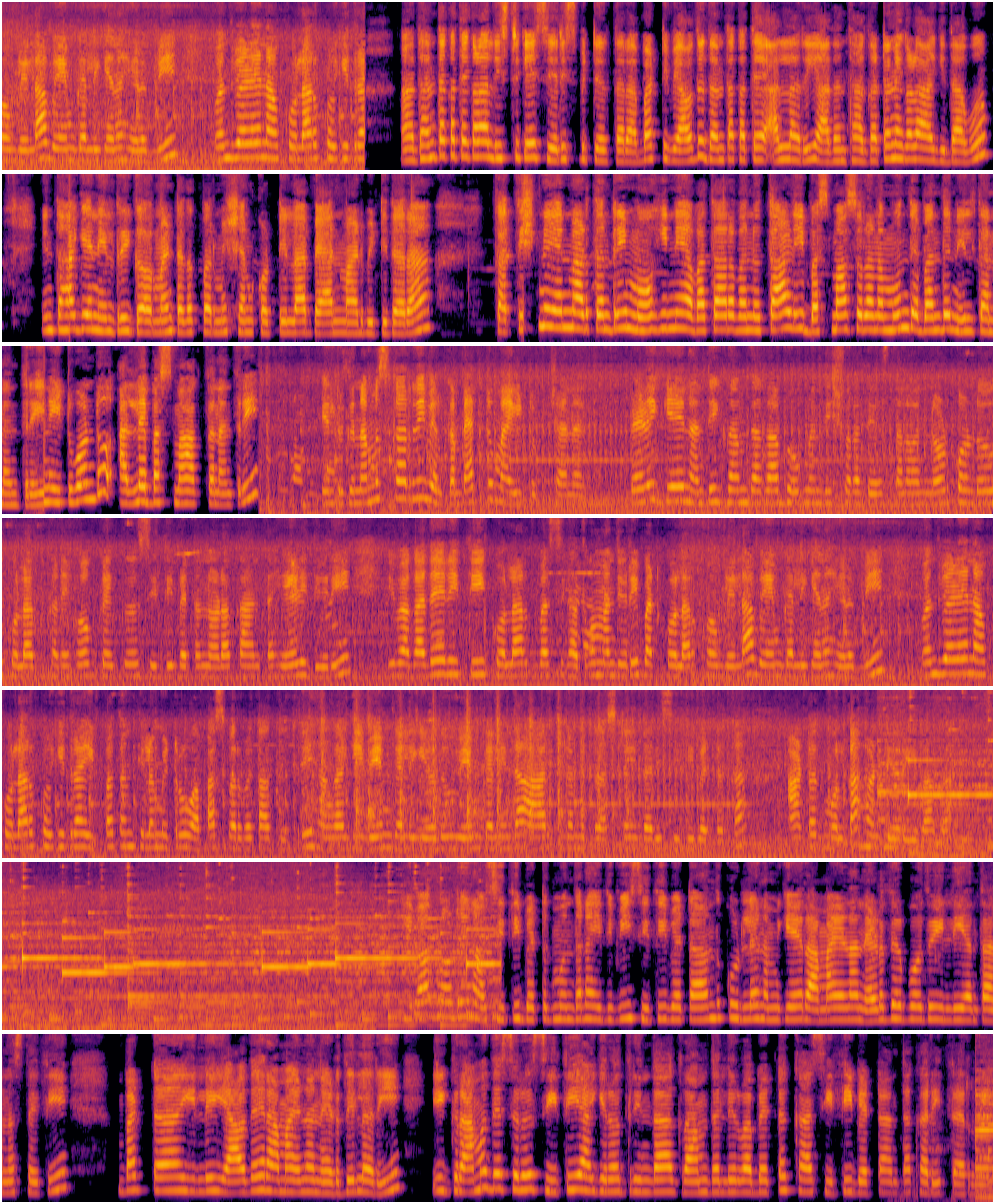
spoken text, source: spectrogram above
ಹೋಗ್ಲಿಲ್ಲ ವೇಮ್ಗಲ್ಲಿಗೆನ ಹೇಳಿದ್ವಿ. ಒಂದ್ ವೇಳೆ ನಾವು ಕೋಲಾರಕ್ಕೆ ಹೋಗಿದ್ರ ದಂತಕಥೆಗಳ ಲಿಸ್ಟ್ಗೆ ಸೇರಿಸ್ಬಿಟ್ಟಿರ್ತಾರ. ಬಟ್ ಇವ್ಯಾವ್ದು ದಂತಕಥೆ ಅಲ್ಲ ರೀ, ಆದಂತಹ ಘಟನೆಗಳು ಆಗಿದಾವು ಇಂತಹಾಗೇನಿಲ್ರಿ ಗವರ್ಮೆಂಟ್ ಅದಕ್ ಪರ್ಮಿಷನ್ ಕೊಟ್ಟಿಲ್ಲ ಬ್ಯಾನ್ ಮಾಡ್ಬಿಟ್ಟಿದಾರ. ಕೃಷ್ಣ ಏನ್ ಮಾಡ್ತಾನ್ರಿ, ಮೋಹಿನಿ ಅವತಾರವನ್ನು ತಾಳಿ ಭಸ್ಮಾಸುರನ ಮುಂದೆ ಬಂದು ನಿಲ್ತಾನಂತ್ರಿ. ಇಟ್ಕೊಂಡು ಅಲ್ಲೇ ಭಸ್ಮ ಹಾಕ್ತಾನಂತ್ರಿ ಎಲ್ರಿಗೂ ನಮಸ್ಕಾರ ರೀ welcome back to my YouTube channel ಬೆಳಿಗ್ಗೆ ನಂದಿಗ್ರಾಮದಾಗ ಭೋಗನಂದೀಶ್ವರ ದೇವಸ್ಥಾನವನ್ನು ನೋಡಿಕೊಂಡು ಕೋಲಾರದ ಕಡೆ ಹೋಗಬೇಕು, ಸಿದ್ಧಿ ಬೆಟ್ಟ ನೋಡಕ ಅಂತ ಹೇಳಿದ್ವಿ ರೀ ಇವಾಗ ಅದೇ ರೀತಿ ಕೋಲಾರದ ಬಸ್ಸಿಗೆ ಹತ್ಕೊಂಡ್ ಬಂದಿವ್ರಿ, ಬಟ್ ಕೋಲಾರಕ್ಕೆ ಹೋಗಲಿಲ್ಲ. ವೇಮ್ಗಲ್ಲಿಗೆನ ಹೇಳಿದ್ವಿ. ಒಂದು ವೇಳೆ ನಾವು ಕೋಲಾರಕ್ಕೆ ಹೋಗಿದ್ರೆ ಇಪ್ಪತ್ತೊಂದು ಕಿಲೋಮೀಟರ್ ವಾಪಸ್ ಬರ್ಬೇಕಾಗ್ತಿತ್ರಿ. ಹಾಗಾಗಿ ವೇಮ್ಗಲ್ಲಿಗೆ ಇಳಿದು ವೇಮ್ಗಲ್ಲಿಂದ ಆರು ಕಿಲೋಮೀಟರ್ ಅಷ್ಟೇ ಇದೆ ರೀ ಸಿದ್ಧಿ ಬೆಟ್ಟಕ್ಕೆ. ಆಟೋದ ಮೂಲಕ ಹೊಂಟಿವ್ರಿ ಇವಾಗ. ಇವಾಗ ನೋಡ್ರಿ ನಾವು ಸಿತಿ ಬೆಟ್ಟದ ಮುಂದನ ಇದೀವಿ. ಸಿತಿ ಬೆಟ್ಟ ಅಂದ ಕೂಡ್ಲೆ ನಮಗೆ ರಾಮಾಯಣ ನಡೆದಿರ್ಬೋದು ಇಲ್ಲಿ ಅಂತ ಅನಸ್ತೈತಿ. ಬಟ್ ಇಲ್ಲಿ ಯಾವ್ದೇ ರಾಮಾಯಣ ನಡೆದಿಲ್ಲ ರೀ. ಈ ಗ್ರಾಮದ ಹೆಸರು ಸೀತಿ ಆಗಿರೋದ್ರಿಂದ ಗ್ರಾಮದಲ್ಲಿರುವ ಬೆಟ್ಟಕ್ಕ ಸೀತಿ ಬೆಟ್ಟ ಅಂತ ಕರೀತಾರ್ರಿ.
